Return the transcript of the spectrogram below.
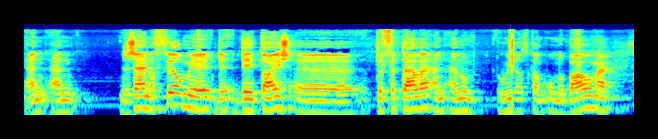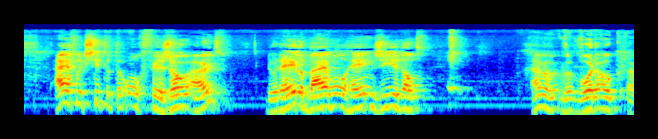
En, en er zijn nog veel meer de details te vertellen en, en om, hoe je dat kan onderbouwen. Maar eigenlijk ziet het er ongeveer zo uit. Door de hele Bijbel heen zie je dat. Hè, we, worden ook, uh,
